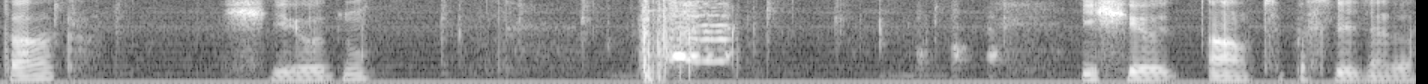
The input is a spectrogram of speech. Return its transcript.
Так. Ще одну. І ще од- А, це последня, да?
